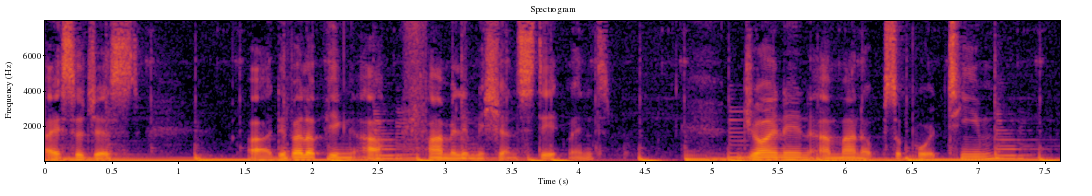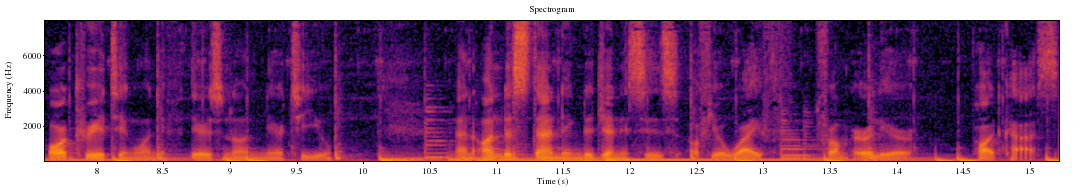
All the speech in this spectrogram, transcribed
I suggest uh, developing a family mission statement, joining a man up support team, or creating one if there's none near to you, and understanding the genesis of your wife from earlier podcasts.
